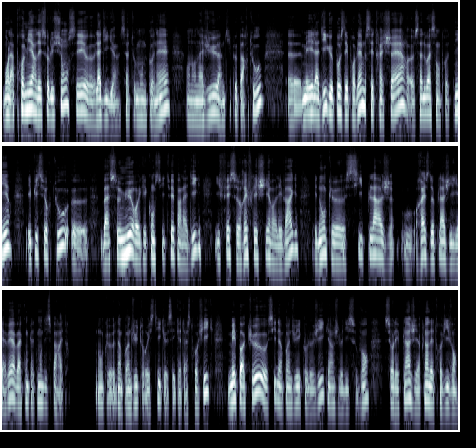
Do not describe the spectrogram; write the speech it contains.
Bon, la première des solutions, c'est euh, la digue. Ça, tout le monde connaît. On en a vu un petit peu partout. Euh, mais la digue pose des problèmes. C'est très cher. Euh, ça doit s'entretenir. Et puis surtout, bah, ce mur qui est constitué par la digue, il fait se réfléchir les vagues. Et donc, si plage ou reste de plage il y avait, elle va complètement disparaître. Donc euh, d'un point de vue touristique, c'est catastrophique, mais pas que, aussi d'un point de vue écologique, hein, je le dis souvent, sur les plages, il y a plein d'êtres vivants.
